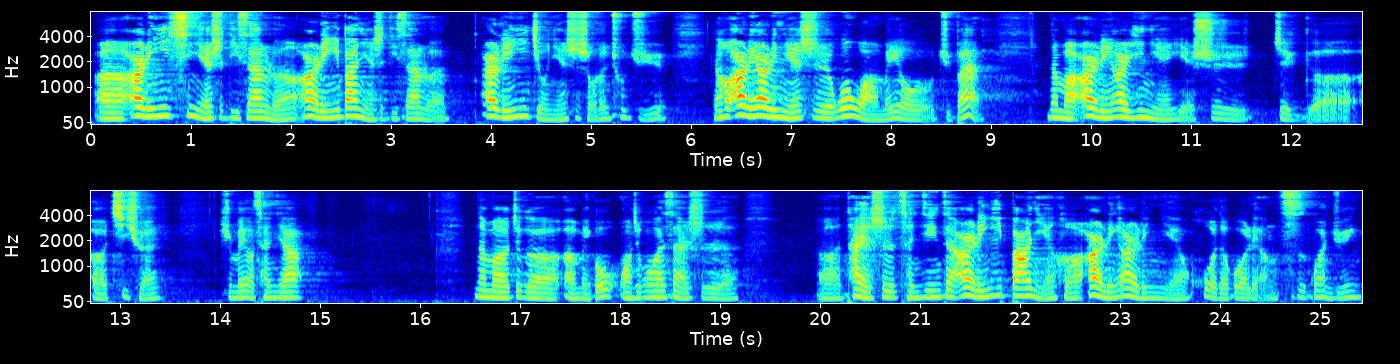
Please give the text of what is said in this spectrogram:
呃，二零一七年是第三轮，二零一八年是第三轮，二零一九年是首轮出局。然后，二零二零年是温网没有举办，那么二零二一年也是这个呃弃权，是没有参加。那么这个呃美国网球公开赛是，呃他也是曾经在二零一八年和二零二零年获得过两次冠军，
